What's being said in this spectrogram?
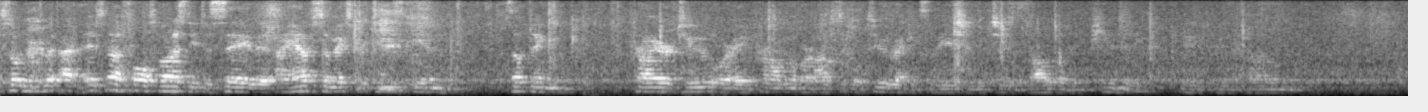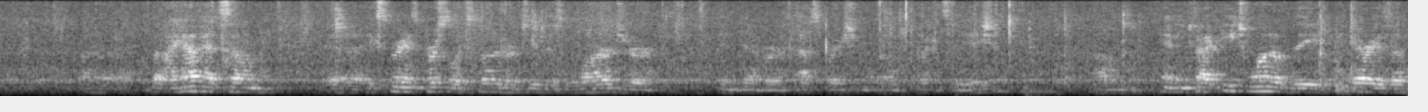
so but I, it's not false modesty to say that I have some expertise in something prior to or a problem or obstacle to reconciliation, which is the problem of impunity. Um, uh, but I have had some uh, experience, personal exposure to this larger endeavor, aspiration of reconciliation. Um, and in fact, each one of the areas of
